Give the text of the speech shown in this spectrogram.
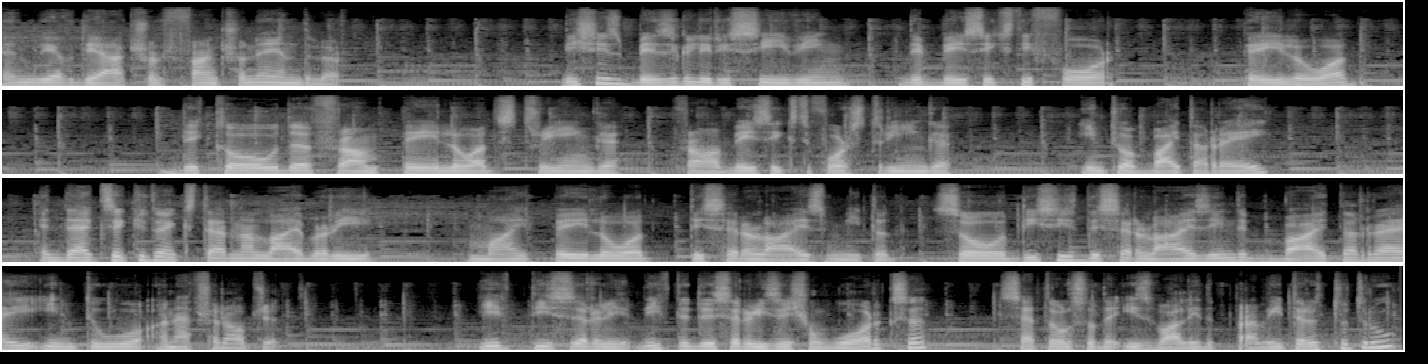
and we have the actual function handler. This is basically receiving the base64 payload, the code from payload string from a base64 string into a byte array, and the execute an external library my payload deserialize method. So this is deserializing the byte array into an actual object. If, this, if the deserialization works, set also the isValid parameter to true,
